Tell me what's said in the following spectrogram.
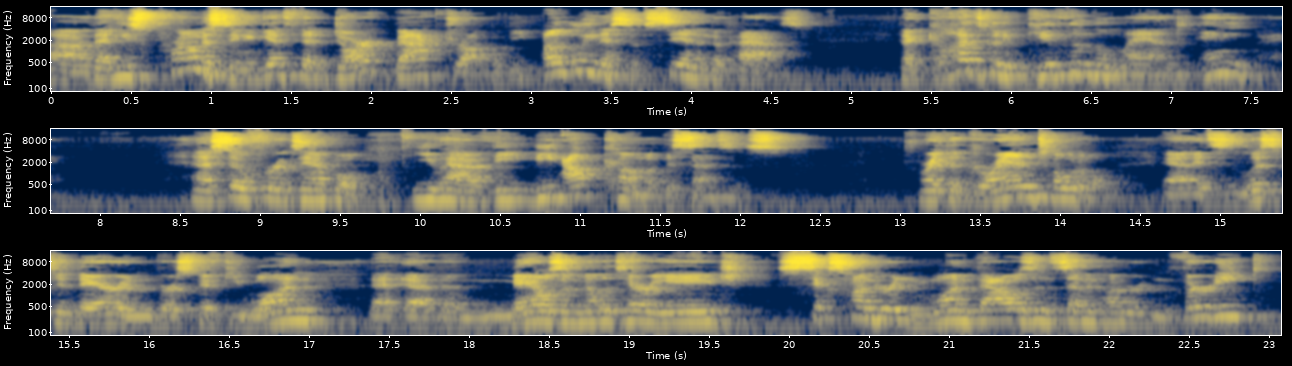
Uh, that He's promising against that dark backdrop of the ugliness of sin in the past, that God's going to give them the land anyway. Uh, so, for example, you have the, the outcome of the census, right? The grand total. Uh, it's listed there in verse 51 that uh, the males of military age, 601,730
